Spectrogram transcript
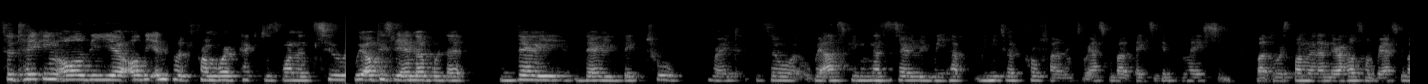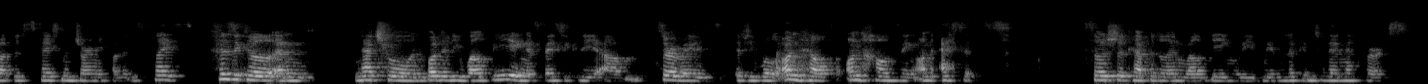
So taking all the uh, all the input from work packages one and two, we obviously end up with a very very big tool, right? So we're asking necessarily we have we need to have profiling. So we ask about basic information about the respondent and their household. We ask about the displacement journey for the displaced, physical and natural and bodily well-being is basically um, surveys, if you will, on health, on housing, on assets, social capital and well-being. We, we look into their networks,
